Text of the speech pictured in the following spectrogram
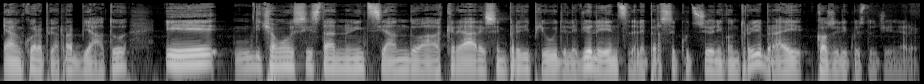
è ancora più arrabbiato e diciamo si stanno iniziando a creare sempre di più delle violenze, delle persecuzioni contro gli ebrei, cose di questo genere.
